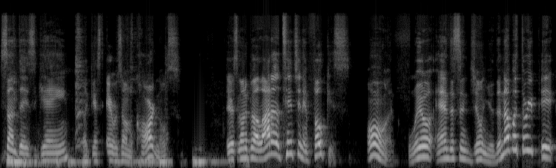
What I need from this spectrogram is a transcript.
Sunday's game against Arizona Cardinals. There's going to be a lot of attention and focus on Will Anderson Jr., the number three pick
